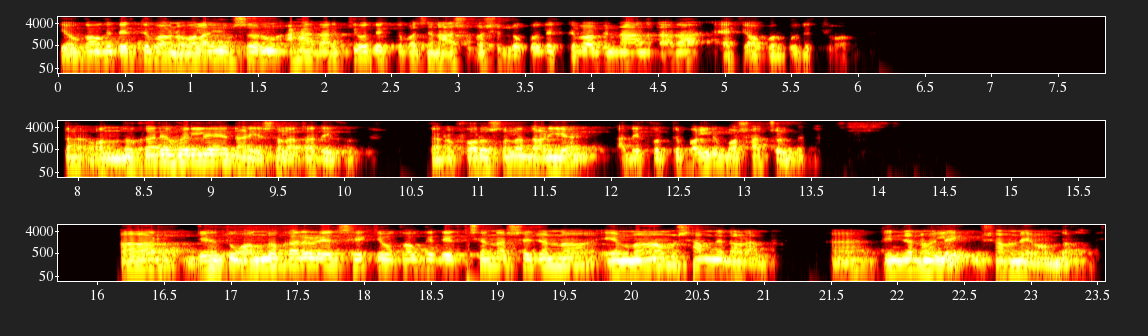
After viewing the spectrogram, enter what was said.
কেউ কাউকে দেখতে পাবে না। বলা ইউসরুম আহাদ, আর কেউ দেখতে পাচ্ছে না। আশেপাশের লোকও দেখতে পাবে না, আর তারা একে অপরকেও দেখতে পাবে না। তা অন্ধকারে হইলে দাঁড়িয়ে সলাত আদায় করবে। কারণ ফরজ দাঁড়িয়ে আদায় করতে পারলে বসা চলবে না। আর যেহেতু অন্ধকারে রয়েছে, কেউ কাউকে দেখছেন না, সেজন্য ইমাম সামনে দাঁড়াবে। হ্যাঁ তিনজন হলেই সামনে ইমাম দাঁড়াবে।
